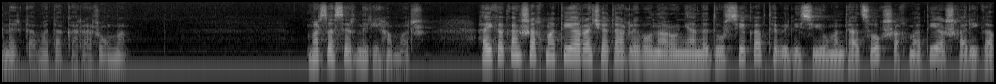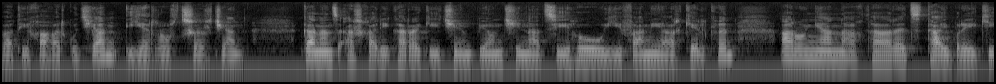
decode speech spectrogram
էներգամատակարարումը։ Մարզասերների համար Հայկական շախմատի առաջատար Լևոն Արոնյանը դուրս եկավ Թբիլիսիում ընթացող շախմատի աշխարհի գավաթի խաղարկության երրորդ շրջան։ Կանանց աշխարհի քառակի չեմպիոն Չինացի Հոու Իֆանի արկելքն Արոնյան հաղթարեց թայ բրեյքի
